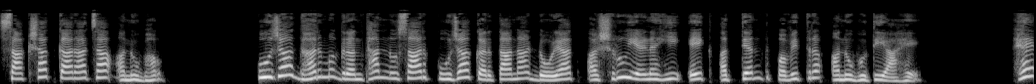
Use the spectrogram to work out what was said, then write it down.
साक्षात्काराचा अनुभव. पूजा धर्म ग्रंथांनुसार पूजा करताना डोळ्यात अश्रू येणं ही एक अत्यंत पवित्र अनुभूती आहे. हे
